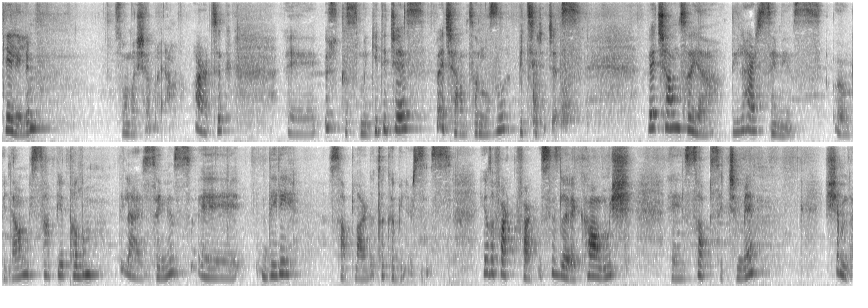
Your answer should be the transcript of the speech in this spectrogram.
gelelim son aşamaya. Artık e, üst kısmı gideceğiz ve çantamızı bitireceğiz. Ve çantaya dilerseniz örgüden bir sap yapalım. Dilerseniz e, deri saplarda takabilirsiniz. Ya da farklı farklı sizlere kalmış e, sap seçimi. Şimdi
